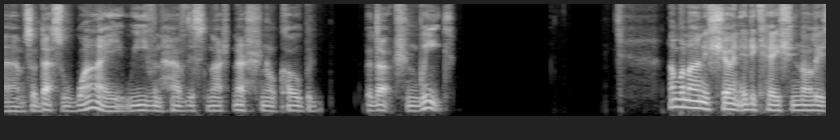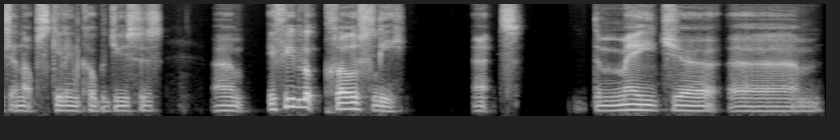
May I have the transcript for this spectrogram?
Um, so that's why we even have this National Co-Production Week. Number nine is showing education, knowledge, and upskilling co-producers. Um, if you look closely at the major um,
